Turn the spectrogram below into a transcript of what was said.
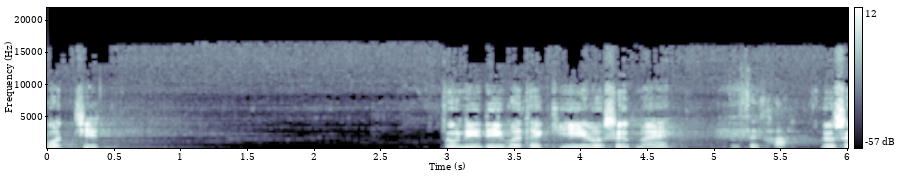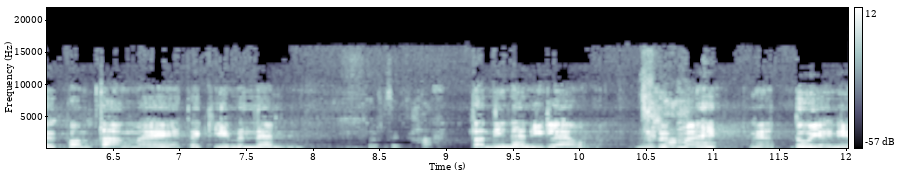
กดจิต ตรงนี้ดีกว่าตะกี้รู้สึกไหมรู้สึกค่ะ รู้สึกความต่างไหมตะกี้มันแน่น รู้สึกค่ะ ตอนนี้แน่นอีกแล้วรู้สึกไหมเนี่ยดูอย่างนี้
